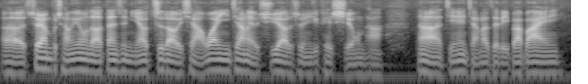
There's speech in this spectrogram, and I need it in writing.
呃，虽然不常用到，但是你要知道一下，万一将来有需要的时候，你就可以使用它。那今天讲到这里，拜拜。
